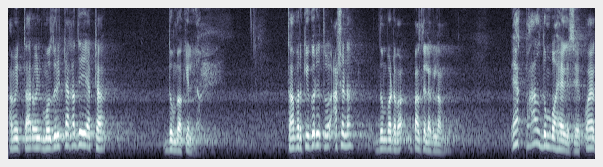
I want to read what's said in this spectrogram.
আমি তার ওই মজুরির টাকা দিয়ে একটা দুম্বা কিনলাম। তারপর কি করি তো আসে না, দুম্বাটা পালতে লাগলাম। এক পাল দুম্বা হয়ে গেছে। কয়েক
